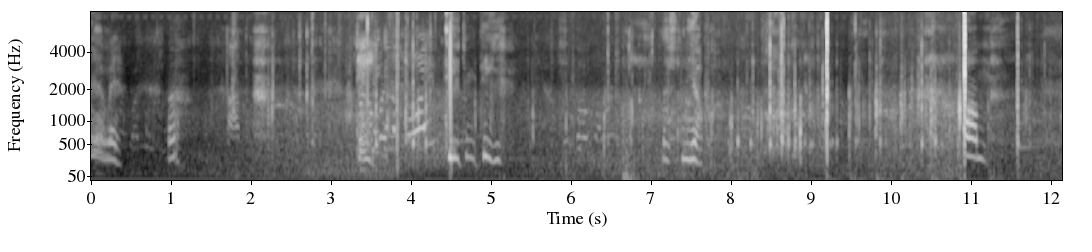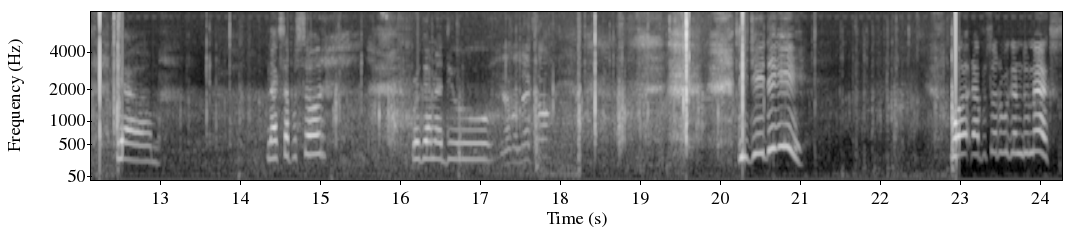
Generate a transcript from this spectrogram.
yeah, man. DJ, DJ. Mess me up. Um, yeah, um, next episode, we're gonna do You have Alexa? DJ Diggy. Episode are we gonna do next?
